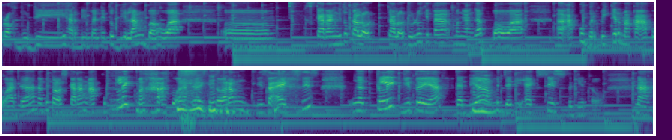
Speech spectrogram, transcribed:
Prof Budi Hardiman itu bilang bahwa um, sekarang itu kalau kalau dulu kita menganggap bahwa uh, aku berpikir maka aku ada, tapi kalau sekarang aku klik maka aku ada gitu. Orang bisa eksis ngeklik gitu ya dan dia hmm. menjadi eksis begitu. Nah,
